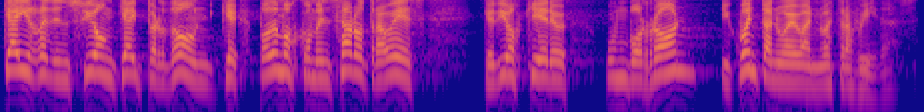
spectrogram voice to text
que hay redención, que hay perdón, que podemos comenzar otra vez, que Dios quiere un borrón y cuenta nueva en nuestras vidas.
